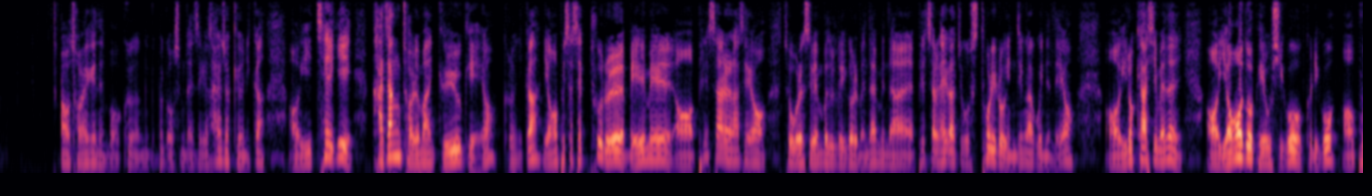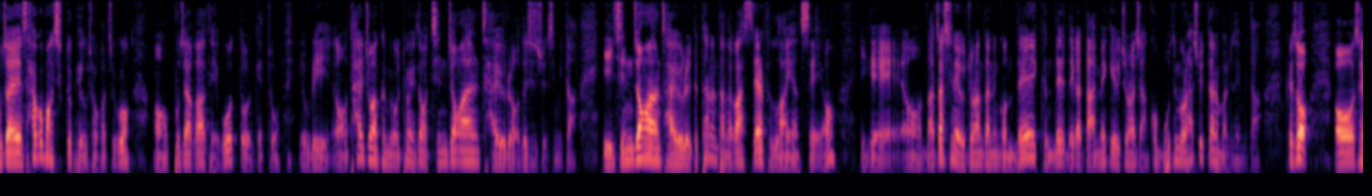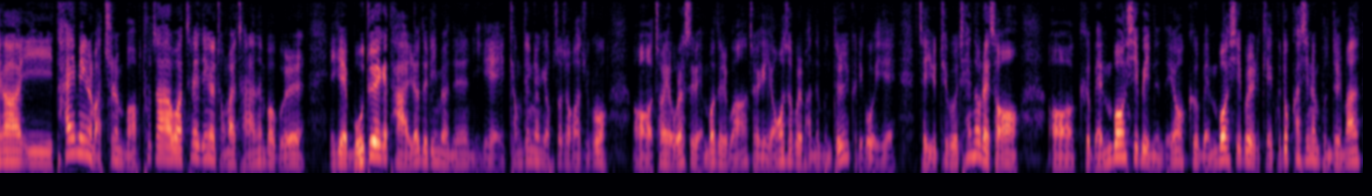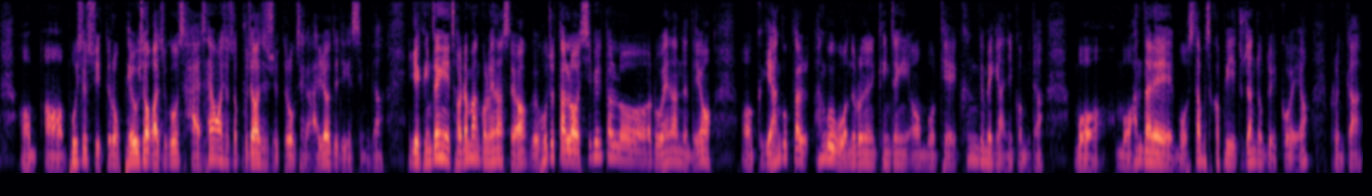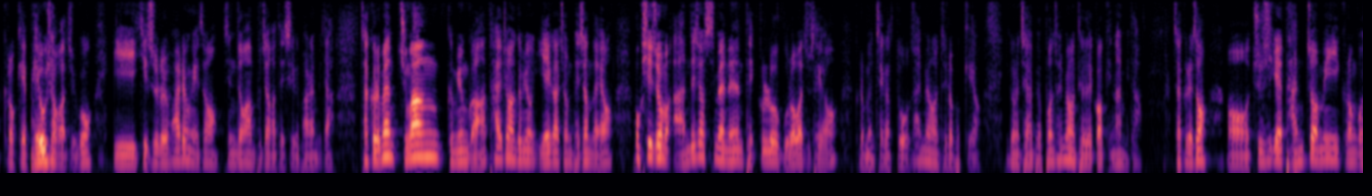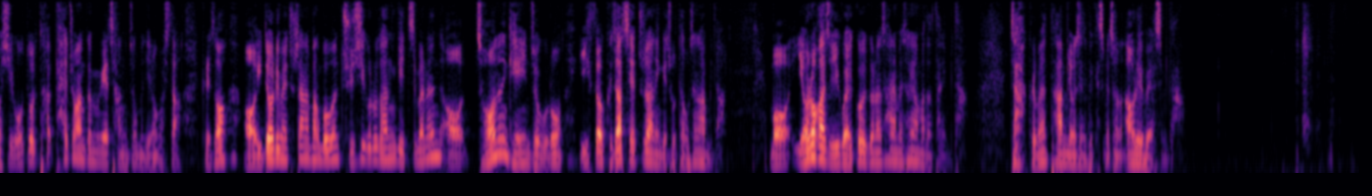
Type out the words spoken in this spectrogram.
어, 저에게는 뭐, 그런 밖에 없습니다. 이게 사회적 기여니까, 어, 이 책이 가장 저렴한 교육이에요. 그러니까, 영어 필사 책 2를 매일매일, 어, 필사를 하세요. 저 오렉스 멤버들도 이걸 맨날 맨날 필사를 해가지고 스토리로 인증하고 있는데요. 어, 이렇게 하시면은, 어, 영어도 배우시고, 그리고, 어, 부자의 사고 방식도 배우셔가지고, 어, 부자가 되고, 또 이렇게 또, 우리, 어, 탈중앙 금융을 통해서 진정한 자유를 얻으실 수 있습니다. 이 진정한 자유를 뜻하는 단어가 self-reliance예요. 이게, 어, 나 자신에 의존한다는 건데, 근데 내가 남에게 의존하지 않고 모든 걸 할 수 있다는 말도 됩니다. 그래서 어 제가 이 타이밍을 맞추는 법, 투자와 트레이딩을 정말 잘하는 법을 이게 모두에게 다 알려드리면은 이게 경쟁력이 없어져가지고 어 저의 오렉스 멤버들과 저에게 영어 수업을 받는 분들 그리고 이게 제 유튜브 채널에서 어 그 멤버십이 있는데요. 그 멤버십을 이렇게 구독하시는 분들만 어, 어 보실 수 있도록 배우셔가지고 잘 사용하셔서 부자가 될수 있도록 제가 알려드리겠습니다. 이게 굉장히 저렴한 걸로 해놨어요. 그 호주 달러 11달러로 해놨는데요. 어, 어, 그게 한국 달, 한국 원으로는 굉장히, 어, 뭐, 이렇게 큰 금액이 아닐 겁니다. 뭐, 뭐, 한 달에 뭐, 스타벅스 커피 두 잔 정도일 거예요. 그러니까 그렇게 배우셔가지고 이 기술을 활용해서 진정한 부자가 되시길 바랍니다. 자, 그러면 중앙금융과 탈중앙금융 이해가 좀 되셨나요? 혹시 좀 안 되셨으면은 댓글로 물어봐 주세요. 그러면 제가 또 설명을 드려볼게요. 이거는 제가 몇 번 설명을 드려야 될 것 같긴 합니다. 자, 그래서 어, 주식의 단점이 그런 것이고 또 탈- 탈중앙 금융의 장점은 이런 것이다. 그래서 어, 이더리움에 투자하는 방법은 주식으로도 하는 게 있지만은 어, 저는 개인적으로 이서 그 자체에 투자하는 게 좋다고 생각합니다. 뭐 여러 가지 이유가 있고 이거는 사람의 성향마다 다릅니다. 자, 그러면 다음 영상에서 뵙겠습니다. 저는 아우리오베였습니다.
